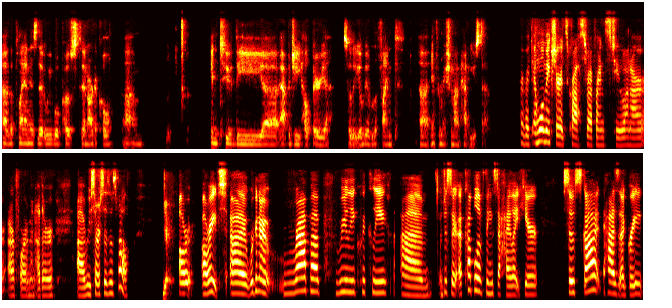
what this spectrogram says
uh, the plan is that we will post an article um, into the uh, Apigee help area so that you'll be able to find uh, information on how to use that. Perfect. And we'll make sure it's cross-referenced too on our, our forum and other uh, resources as well. Yep. All, all right. Uh, we're going to wrap up really quickly. Um, just a, a, couple of things to highlight here. So Scott has a great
